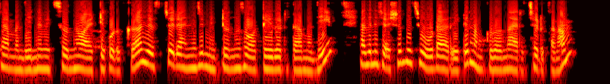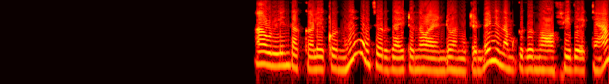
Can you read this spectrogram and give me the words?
ചമ്മന്തിന്റെ മിക്സ് ഒന്ന് വഴറ്റി കൊടുക്കുക. ജസ്റ്റ് ഒരു അഞ്ച് മിനിറ്റ് ഒന്ന് സോട്ട് ചെയ്തെടുത്താൽ മതി. അതിനുശേഷം ഇത് ചൂടാറിയിട്ട് നമുക്കിതൊന്ന് അരച്ചെടുക്കണം. ആ ഉള്ളിയും തക്കാളിയൊക്കെ ഒന്ന് ചെറുതായിട്ടൊന്ന് വഴണ്ടി വന്നിട്ടുണ്ട്. ഇനി നമുക്കിതൊന്ന് ഓഫ് ചെയ്ത് വെക്കാം.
